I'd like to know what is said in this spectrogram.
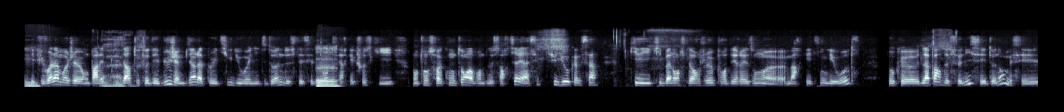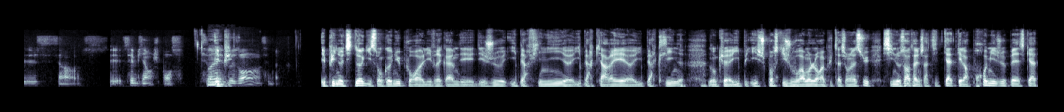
Mm. Et puis voilà, moi, je- on parlait de Ouais. Blizzard tout au début, j'aime bien la politique du when it's done, de se laisser le temps de Mm. faire quelque chose qui, dont on soit content avant de le sortir. Il y a assez de studios comme ça qui, qui balancent leur jeu pour des raisons euh, marketing et autres. Donc euh, de la part de Sony, c'est étonnant, mais c'est bien, je pense. Si on Ouais. a puis- besoin, c'est bien. Et puis Naughty Dog, ils sont connus pour euh, livrer quand même des, jeux hyper finis, euh, hyper carrés, euh, hyper clean. Donc je pense qu'ils jouent vraiment leur réputation là-dessus. S'ils nous sortent Uncharted 4, qui est leur premier jeu PS4,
